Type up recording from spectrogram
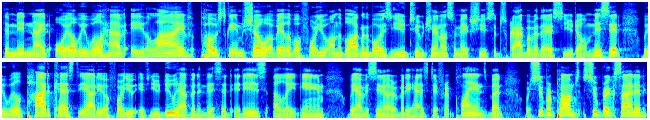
the midnight oil. We will have a live post game show available for you on the Blogging the Boys YouTube channel. So make sure you subscribe over there so you don't miss it. We will podcast the audio for you if you do happen to miss it. It is a late game. We obviously know everybody has different plans, but we're super pumped, super excited.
